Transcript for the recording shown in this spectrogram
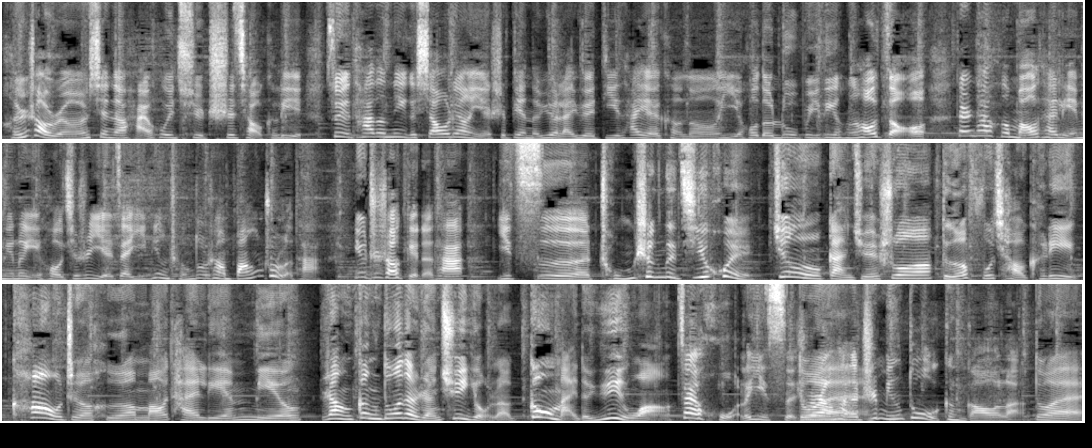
很少人现在还会去吃巧克力，所以它的那个销量也是变得越来越低。它也可能以后的路不一定很好走，但是它和茅台联名了以后，其实也在一定程度上帮助了它，因为至少给了它一次重生的机会。就感觉说德芙巧克力靠着和茅台联名，让更多的人去有了购买的欲望，再火了一次，就让它的知名度更高了。对，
